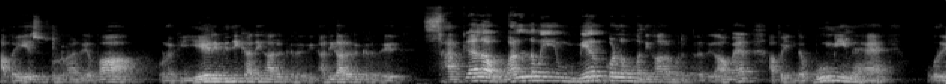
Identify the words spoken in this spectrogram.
அப்ப இயேசு சொல்றாரு அப்பா உனக்கு ஏறி மிதிக்க அதிகாரம் இருக்கிறது அதிகாரம் இருக்கிறது. சகல வல்லமையும் மேற்கொள்ளவும் அதிகாரம் இருக்கிறது. அவன் அப்போ இந்த பூமியில் ஒரு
